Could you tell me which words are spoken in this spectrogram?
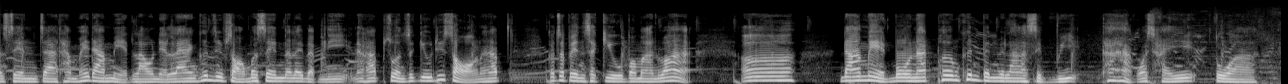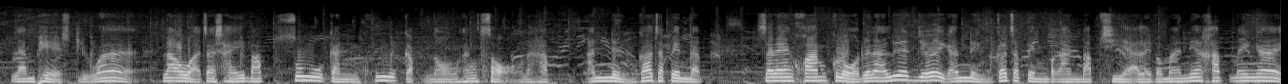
70%จะทำให้ดาเมจเราเนี่ยแรงขึ้น 12%อะไรแบบนี้นะครับ ส่วนสกิลที่ 2 นะครับ ก็จะเป็นสกิลประมาณว่าเออดาเมจโบนัสเพิ่มขึ้นเป็นเวลา 10 วิ ถ้าหากว่าใช้ตัว Rampage หรือว่าเราอะจะใช้บัฟสู้กันคู่กับน้องทั้งสองนะครับ อันหนึ่งก็จะเป็นแบบแสดงความโกรธเวลาเลือดเยอะอีกอันหนึ่งก็จะเป็นการบัฟเชียอะไรประมาณเนี้ยครับไม่ง่าย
